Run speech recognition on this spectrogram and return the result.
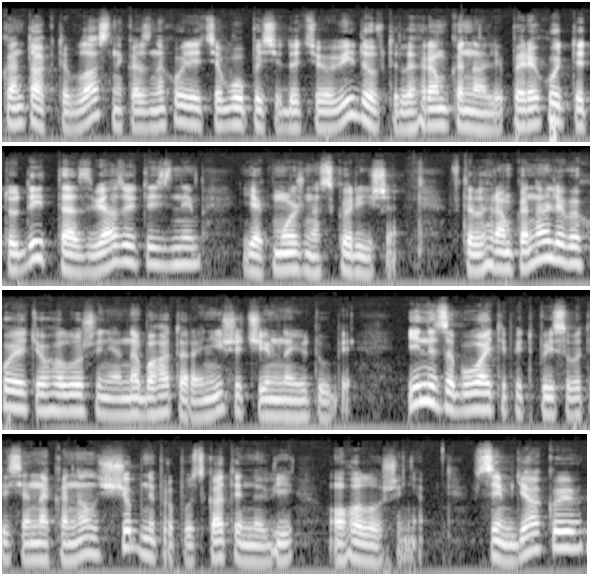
контакти власника знаходяться в описі до цього відео в телеграм-каналі. Переходьте туди та зв'язуйтесь з ним як можна скоріше. В телеграм-каналі виходять оголошення набагато раніше, ніж на Ютубі. І не забувайте підписуватися на канал, щоб не пропускати нові оголошення. Всім дякую,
